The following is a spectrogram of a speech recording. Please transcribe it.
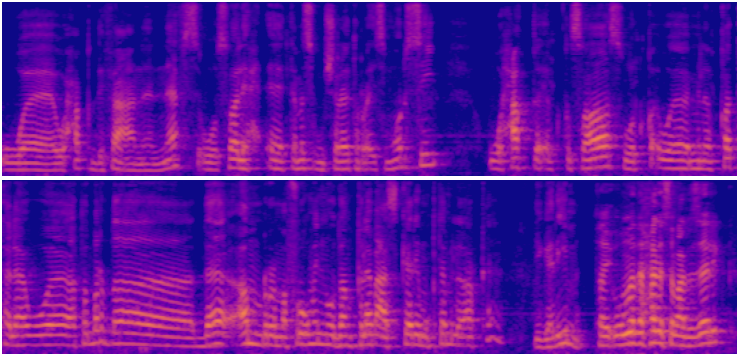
وحق الدفاع عن النفس وصالح آه، التمسك بشرعيه الرئيس مرسي وحق القصاص ومن القتله واعتبر ده ده أمر مفروغ منه ده انقلاب عسكري مكتمل الاركان دي جريمة. طيب وماذا حدث بعد ذلك؟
